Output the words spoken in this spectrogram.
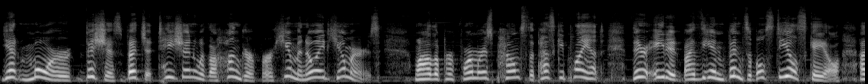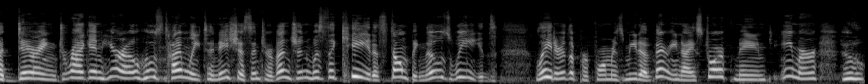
yet more vicious vegetation with a hunger for humanoid humors. While the performers pounce the pesky plant, they're aided by the invincible Steel Scale, a daring dragon hero whose timely, tenacious intervention was the key to stomping those weeds. Later, the performers meet a very nice dwarf named Emer, who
